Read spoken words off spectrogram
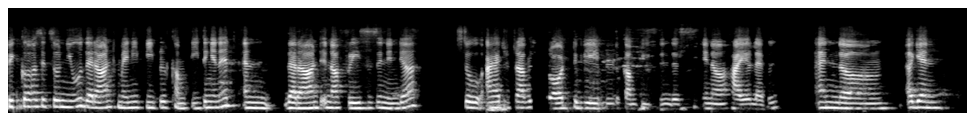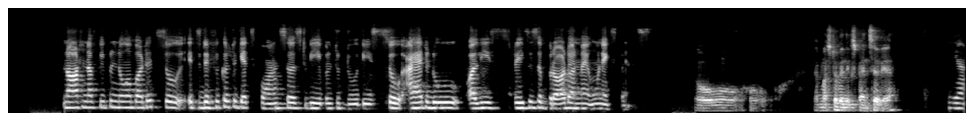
because it's so new there aren't many people competing in it and there aren't enough races in india. So i had to travel abroad to be able to compete in this in a higher level. And um, again not enough people know about it so it's difficult to get sponsors to be able to do these. So i had to do all these races abroad on my own expense. Oh, oh. that must have been expensive, yeah. yeah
